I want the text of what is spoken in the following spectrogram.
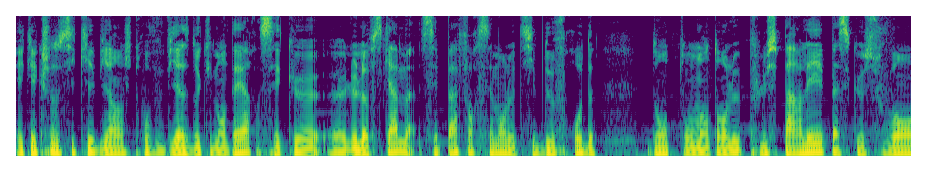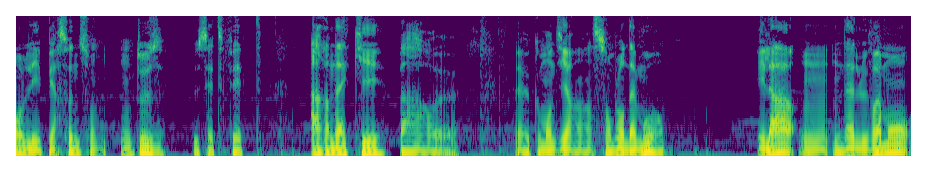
Et quelque chose aussi qui est bien, je trouve, via ce documentaire, c'est que le love scam, c'est pas forcément le type de fraude dont on entend le plus parler parce que souvent les personnes sont honteuses de cette fête arnaquée par, comment dire, un semblant d'amour. Et là, on, on a le, vraiment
